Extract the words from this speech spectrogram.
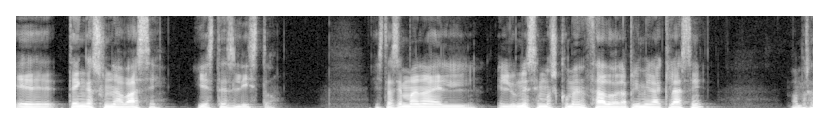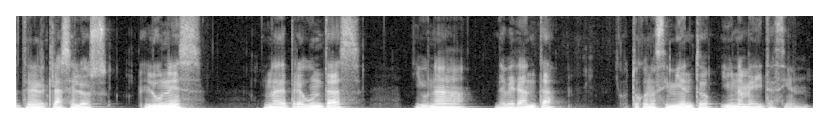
eh, tengas una base y estés listo. Esta semana, el lunes, hemos comenzado la primera clase Vamos a tener clase los lunes, una de preguntas y una de Vedanta, autoconocimiento y una meditación.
